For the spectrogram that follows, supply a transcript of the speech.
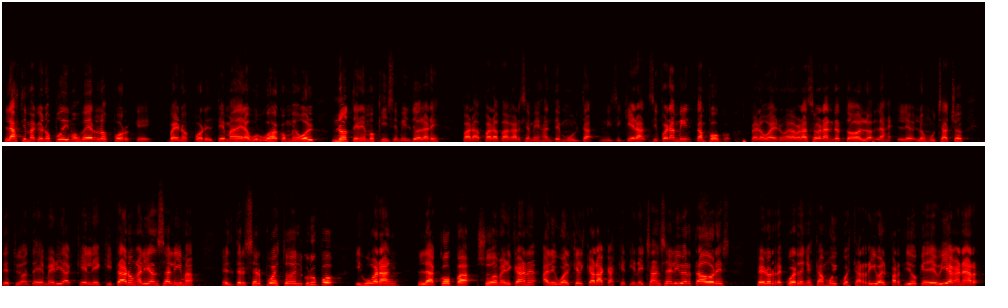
Lástima que no pudimos verlos porque, bueno, por el tema de la burbuja con Mebol no tenemos 15 mil dólares para, para pagar semejante multa. Ni siquiera, si fuera mil, tampoco. Pero bueno, un abrazo grande a todos los, los muchachos de estudiantes de Mérida que le quitaron a Alianza Lima el tercer puesto del grupo y jugarán la Copa Sudamericana, al igual que el Caracas, que tiene chance de Libertadores, pero recuerden, está muy cuesta arriba. El partido que debía ganar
